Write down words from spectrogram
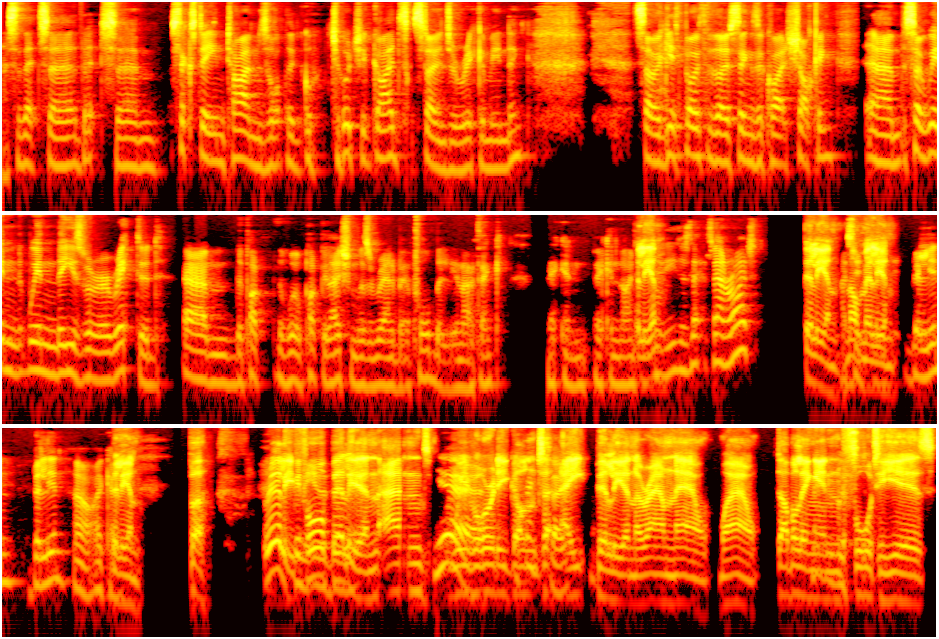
Uh, So that's uh, that's um, 16 times what the Georgia Guidestones are recommending. So I guess both of those things are quite shocking. Um, so when when these were erected, um, the pop, the world population was around about four billion, I think, back in back in 1980. Does that sound right? Billion, I not million. Billion, billion. Oh, okay. Billion. But really, Billion, four billion. billion, and Yeah, we've already gone to so. eight billion around now. Wow. Doubling in 40 years.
